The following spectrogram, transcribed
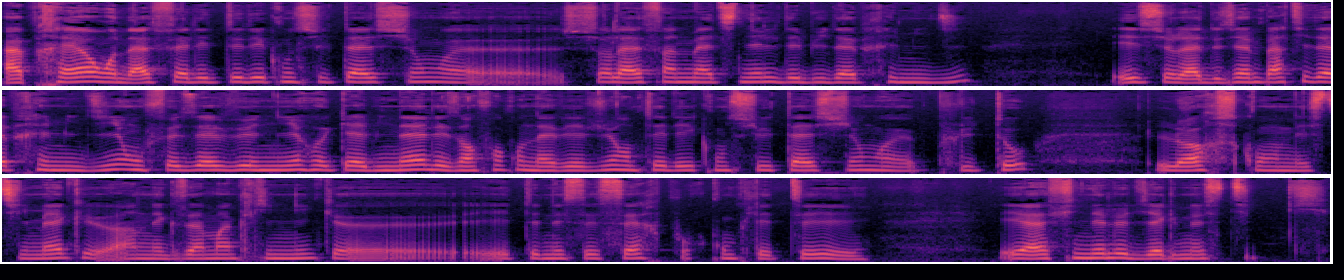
Après, on a fait les téléconsultations euh, sur la fin de matinée, le début d'après-midi. Et sur la deuxième partie d'après-midi, on faisait venir au cabinet les enfants qu'on avait vus en téléconsultation plus tôt lorsqu'on estimait qu'un examen clinique euh, était nécessaire pour compléter et, affiner le diagnostic.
